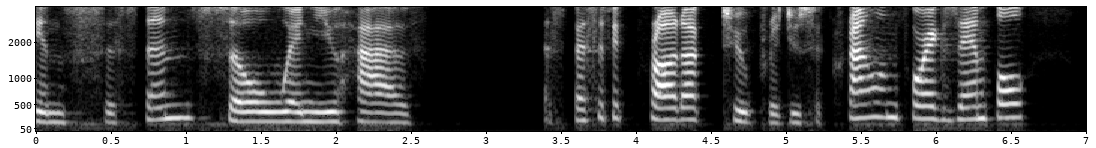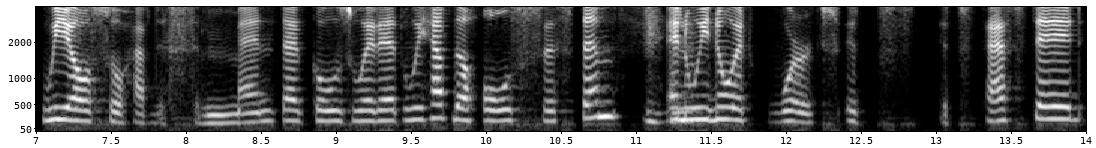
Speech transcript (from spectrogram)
in systems, so when you have a specific product to produce a crown, for example, we also have the cement that goes with it. We have the whole system, and we know it works. It's it's tested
